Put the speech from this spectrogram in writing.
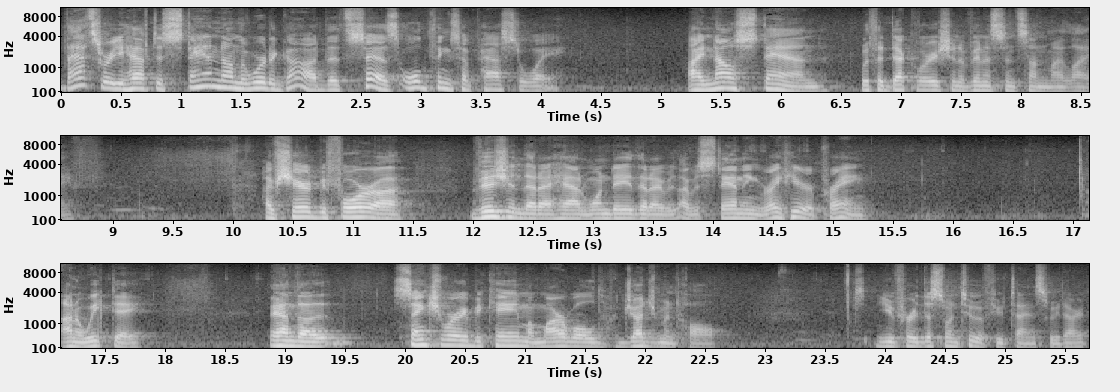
that's where you have to stand on the Word of God that says, Old things have passed away. I now stand with a declaration of innocence on my life. I've shared before a vision that I had one day that I was, I was standing right here praying on a weekday, and the sanctuary became a marbled judgment hall. You've heard this one too a few times, sweetheart.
